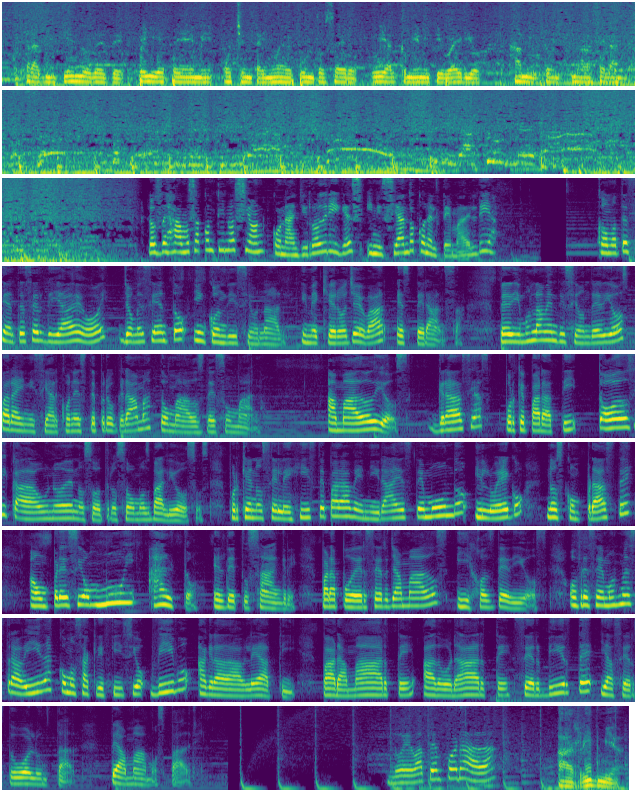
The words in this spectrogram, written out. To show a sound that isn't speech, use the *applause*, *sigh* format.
transmitiendo desde PFM 89.0 Real Community Radio, Hamilton, Nueva Zelanda. Los dejamos a continuación con Angie Rodríguez, iniciando con el tema del día. ¿Cómo te sientes el día de hoy? Yo me siento incondicional y me quiero llevar esperanza. Pedimos la bendición de Dios para iniciar con este programa tomados de su mano. Amado Dios, gracias porque para ti todos y cada uno de nosotros somos valiosos, porque nos elegiste para venir a este mundo y luego nos compraste a un precio muy alto, el de tu sangre, para poder ser llamados hijos de Dios. Ofrecemos nuestra vida como sacrificio vivo, agradable a ti, para amarte, adorarte, servirte y hacer tu voluntad. Te amamos, Padre. Nueva temporada. Arritmia.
